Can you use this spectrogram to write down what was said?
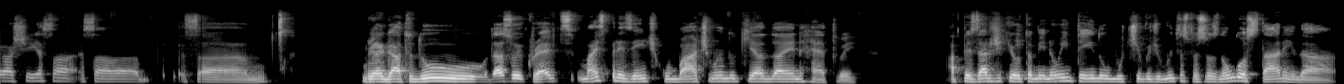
eu achei essa, essa, essa mulher gato do, da Zoe Kravitz mais presente com o Batman do que a da Anne Hathaway. Apesar de que eu também não entendo o motivo de muitas pessoas não gostarem da,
